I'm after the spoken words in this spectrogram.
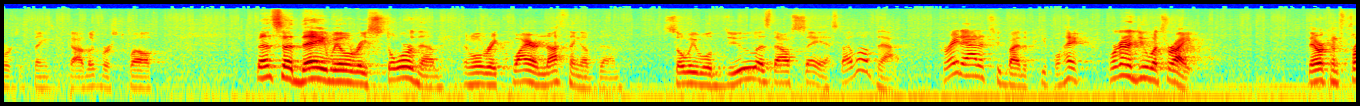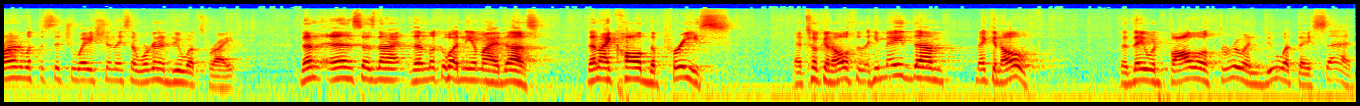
towards the things of God. Look verse 12. Then said they, We will restore them and will require nothing of them. So we will do as thou sayest. I love that. Great attitude by the people. Hey, we're going to do what's right. They were confronted with the situation. They said, We're going to do what's right. Then, and it says, then, I, then look at what Nehemiah does. Then I called the priests and took an oath. He made them make an oath that they would follow through and do what they said.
